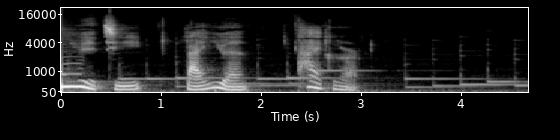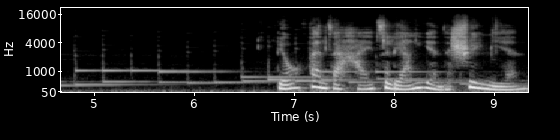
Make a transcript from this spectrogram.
新月集来源：泰戈尔。流泛在孩子两眼的睡眠，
